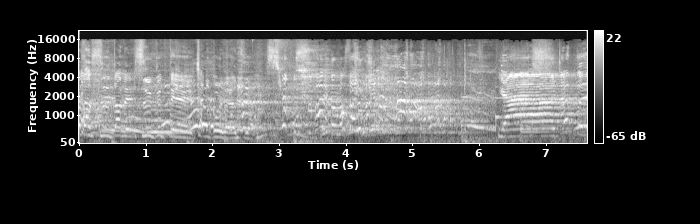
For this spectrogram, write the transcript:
ただ吸うため吸う食ってチャリこいのやつや。しかもすごいのまさにいやちょっとね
